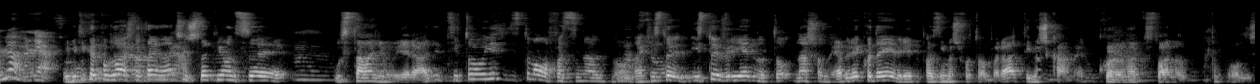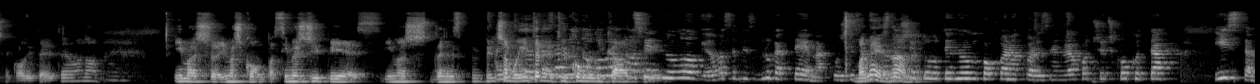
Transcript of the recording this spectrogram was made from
nema, ne, I apsolutno. biti kad pogledaš na taj način šta ti on sve Mm. u stanju je raditi, to je isto malo fascinantno. Onak, isto, je, isto je vrijedno to, znaš ono, ja bih rekao da je vrijedno, pa imaš fotoaparat, imaš kameru, koja je onako stvarno odlične kvalitete, ono, imaš, imaš kompas, imaš GPS, imaš, da ne pričamo o internetu sad i komunikaciji. tehnologiji, ovo sad je druga tema. Kuži, Ma ne, znam. Tu tehnologiju koliko ona koristi, nego ja hoću reći koliko ta ista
